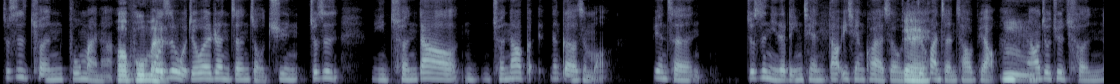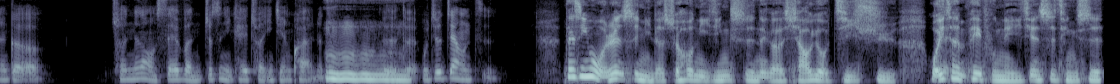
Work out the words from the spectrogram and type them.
就是存铺满啊，哦铺满，或者是我就会认真走去，就是你存到你存到那个什么变成。就是你的零钱到一千块的时候，我就去换成钞票，嗯、然后就去存那个存那种 seven，就是你可以存一千块的那种。嗯嗯嗯，对对对，我就这样子。但是因为我认识你的时候，你已经是那个小有积蓄。我一直很佩服你的一件事情是，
